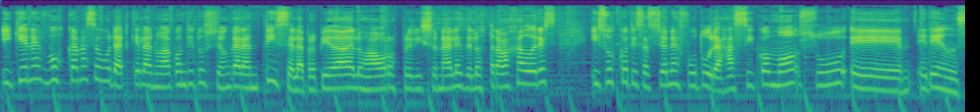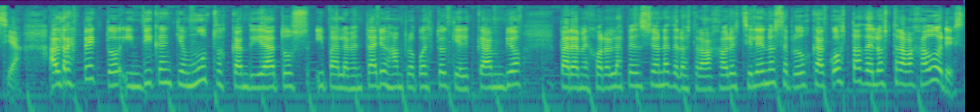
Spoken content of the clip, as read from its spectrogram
y quienes buscan asegurar que la nueva constitución garantice la propiedad de los ahorros previsionales de los trabajadores y sus cotizaciones futuras, así como su eh, herencia. Al respecto, indican que muchos candidatos y parlamentarios han propuesto que el cambio para mejorar las pensiones de los trabajadores chilenos se produzca a costa de los trabajadores,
